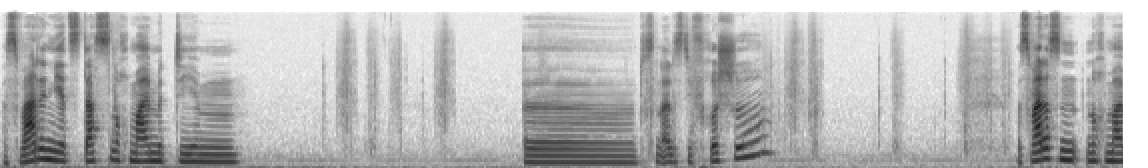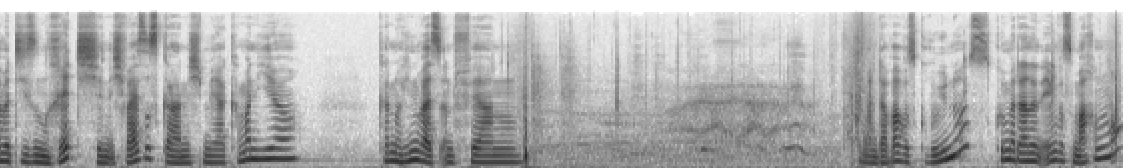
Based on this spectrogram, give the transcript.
Was war denn jetzt das nochmal mit dem... Äh, das sind alles die Frösche. Was war das nochmal mit diesen Rädchen? Ich weiß es gar nicht mehr. Kann man hier... Kann nur Hinweis entfernen. Ich meine, da war was Grünes. Können wir da denn irgendwas machen noch?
